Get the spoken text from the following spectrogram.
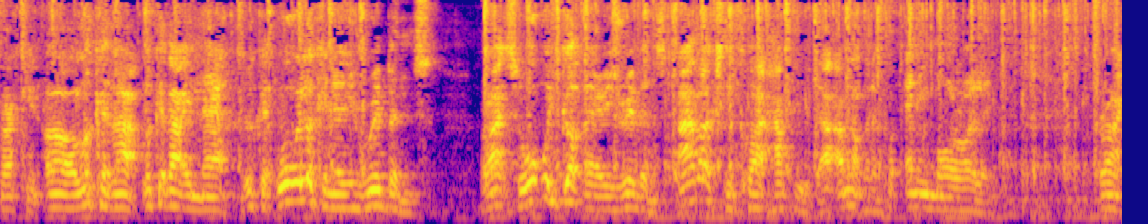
Cracking. Oh, look at that. Look at that in there. Look at what we're looking at is ribbons. Right, so what we've got there is ribbons. I'm actually quite happy with that. I'm not going to put any more oil in. Right,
